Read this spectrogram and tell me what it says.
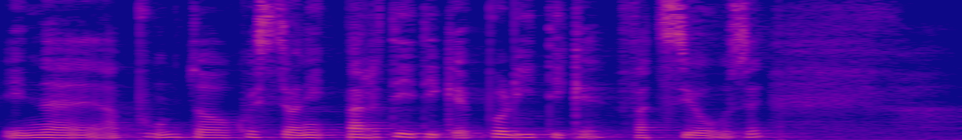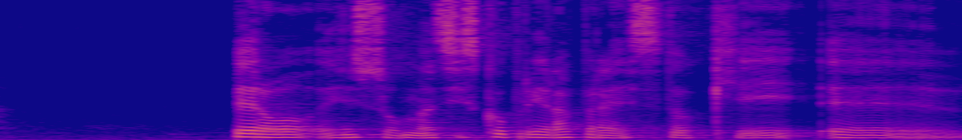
in eh, appunto questioni partitiche, politiche, faziose, però insomma si scoprirà presto che eh,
